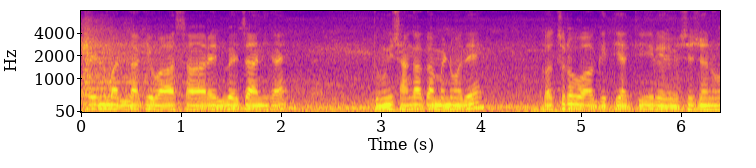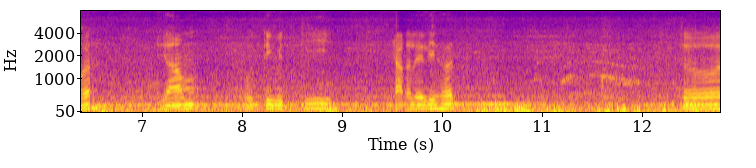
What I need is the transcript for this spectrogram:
ट्रेनमधला किंवा असा रेल्वेचा आणि काय. तुम्ही सांगा कमेंटमध्ये कचरो वा किती आहे ती रेल्वे स्टेशनवर जाम होती बित्ती टाकलेली हत. तर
